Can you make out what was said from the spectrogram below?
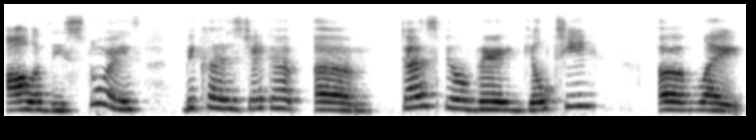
all of these stories because Jacob um, does feel very guilty of like,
